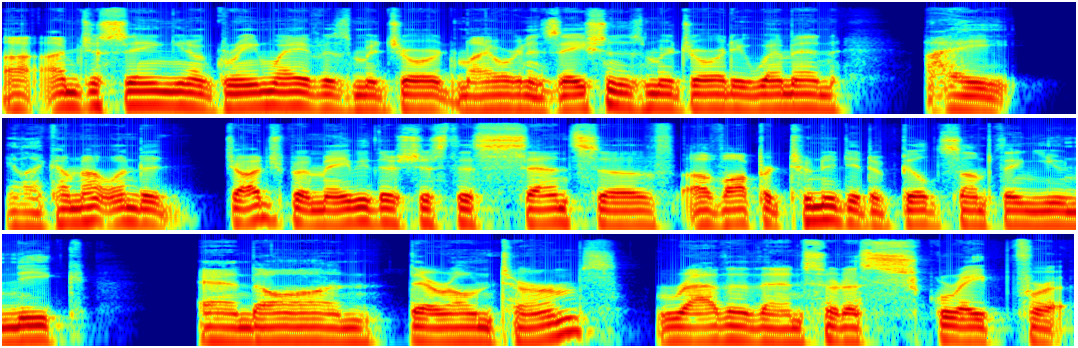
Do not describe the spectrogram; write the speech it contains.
uh, I'm just seeing, you know, Green Wave is majority. My organization is majority women. I like I'm not one to judge, but maybe there's just this sense of of opportunity to build something unique and on their own terms, rather than sort of scrape for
